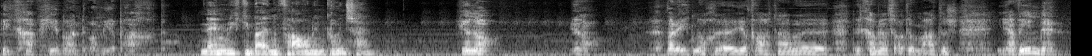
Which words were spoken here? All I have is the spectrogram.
Ich hab jemand umgebracht. Nämlich die beiden Frauen in Grünsheim? Genau, genau. Weil ich noch äh, gefragt habe, das kam ganz automatisch, ja wen denn?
